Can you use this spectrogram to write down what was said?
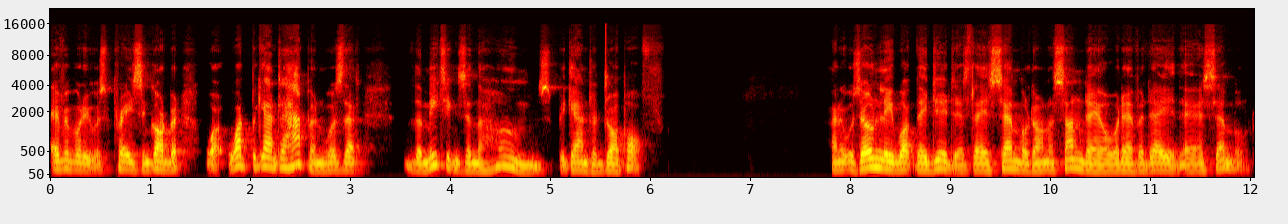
Everybody was praising God. But what, what began to happen was that the meetings in the homes began to drop off. And it was only what they did as they assembled on a Sunday or whatever day they assembled.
